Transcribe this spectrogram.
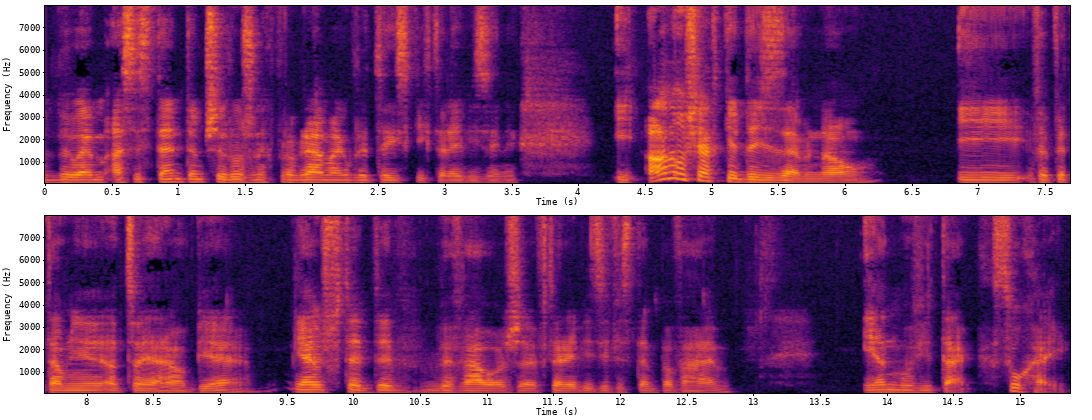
Byłem asystentem przy różnych programach brytyjskich, telewizyjnych. I on usiadł kiedyś ze mną i wypytał mnie, o co ja robię ja już wtedy bywało, że w telewizji występowałem. I on mówi tak: Słuchaj,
